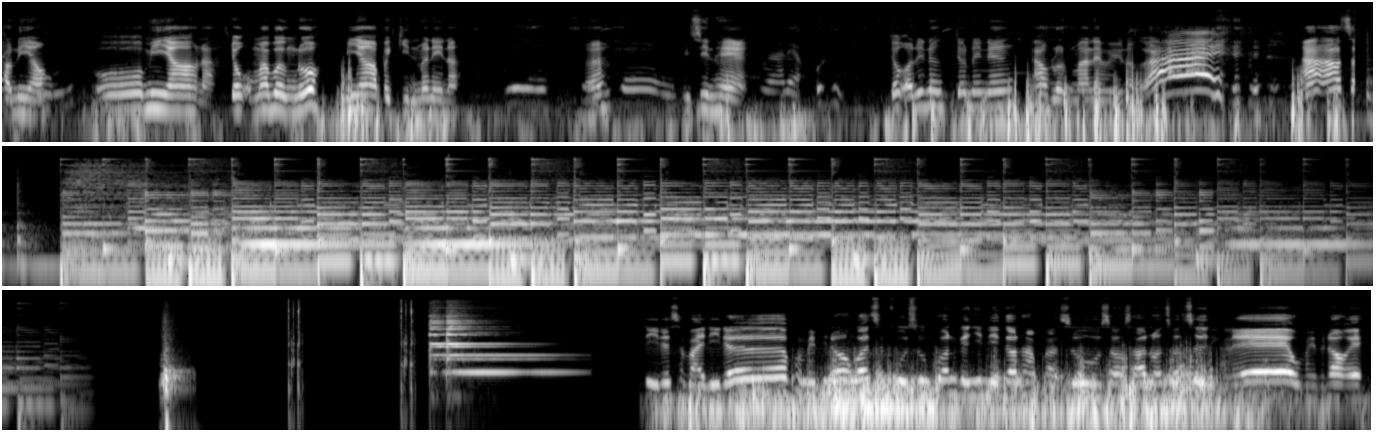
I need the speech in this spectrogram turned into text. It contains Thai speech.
ข้าวเหนียว โอ้มีหยังเอาน่ะจกออกมาเบิ่งดูมีหยังเอาไปกินมื้อนี้น่ะมีฮะแห้งมีสิ้นแห้งมาแล้วจกเอานิดนึงจกนิดนึงเอาหลุดมาแล้วพี่น้องอ้ายเอาเอา ดีเด้สบายดีเด้อพ่อแม่พี่น้องว่าสุขุสุขคนก็ยินดีต้อนรับเข้าสู่สองสาวนวลชวนซื่นอีกแล้วพ่อแม่พี่น้องเอ้ย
